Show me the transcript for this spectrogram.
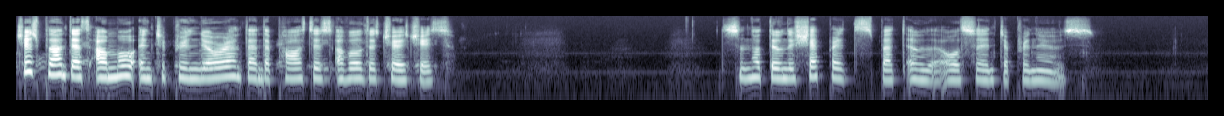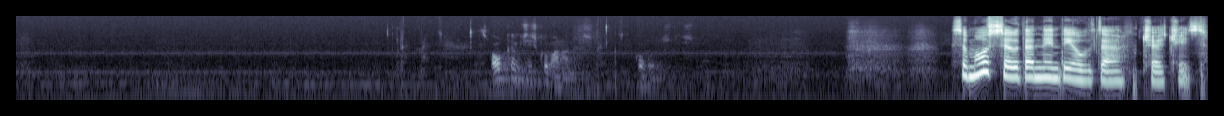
Church planters are more entrepreneurial than the pastors of older churches. So not only shepherds, but also entrepreneurs. So more so than in the older churches.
